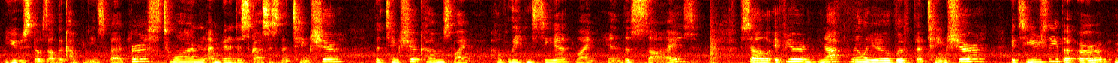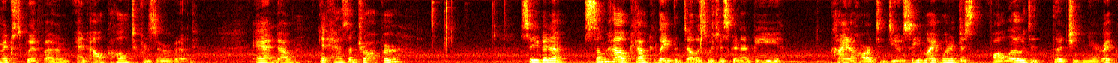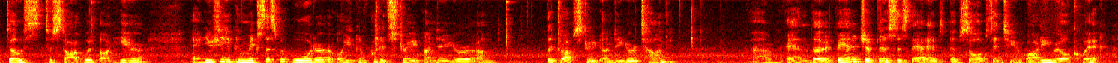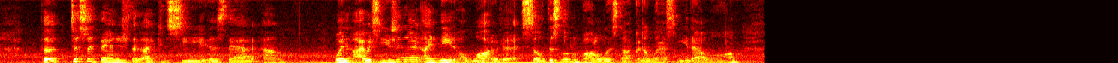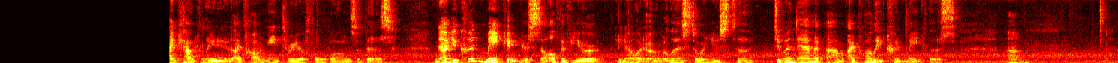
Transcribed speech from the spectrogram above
used those other companies. But first one I'm going to discuss is the tincture. The tincture comes like, hopefully you can see it, like in this size. So if you're not familiar with the tincture, it's usually the herb mixed with an, an alcohol to preserve it. And um, it has a dropper. So you're going to somehow calculate the dose, which is going to be kind of hard to do. So you might want to just follow the, the generic dose to start with on here. And usually you can mix this with water or you can put it straight under your, um, the drop straight under your tongue. Um, and the advantage of this is that it absorbs into your body real quick. The disadvantage that I can see is that um, when I was using it, I need a lot of it. So this little bottle is not going to last me that long. I calculated I probably need three or four bottles of this. Now you could make it yourself if you're, you know, an herbalist or used to doing that. Um, I probably could make this. Um,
